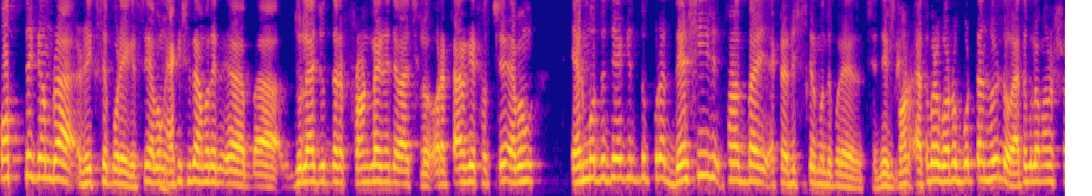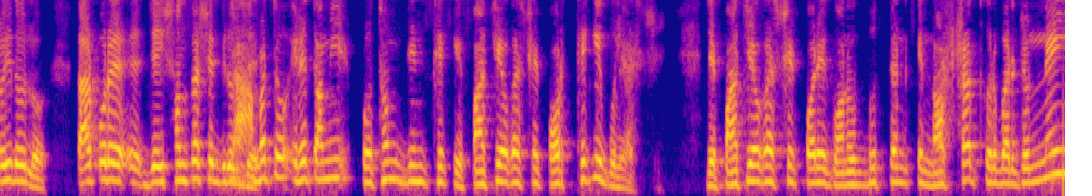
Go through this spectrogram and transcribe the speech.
প্রত্যেকে আমরা রিক্সে পড়ে গেছি এবং একই সাথে আমাদের জুলাই যুদ্ধের ফ্রন্ট লাইনে যারা ছিল ওরা টার্গেট হচ্ছে এবং এর মধ্যে দিয়ে কিন্তু পুরো দেশই ফরাদ ভাই একটা রিস্কের মধ্যে পড়ে যাচ্ছে। যে এত বড় গণ অভ্যুত্থান হইল এতগুলো মানুষ শহীদ হইল তারপরে যেই সন্ত্রাসের বিরুদ্ধে আমরা তো এটা তো আমি প্রথম দিন থেকে পাঁচই অগাস্টের পর থেকেই বলে আসছি যে পাঁচই অগাস্টের পরে গণ অভ্যুত্থানকে নস্বাত করবার জন্যেই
